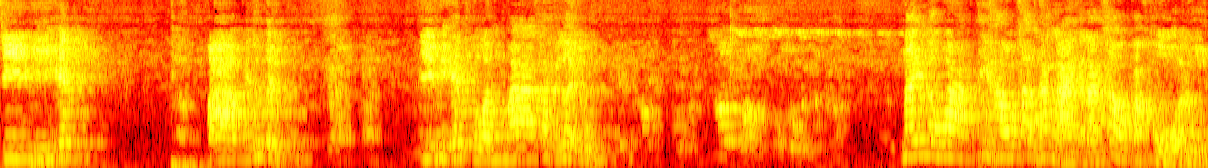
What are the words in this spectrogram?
GPS ปาไปทุกตึก GPS ลวนปาเข้าไปเลยลูกในระหว่างที่เฮาท่านทั้งหลายกำลังเข้าปากโขลูก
